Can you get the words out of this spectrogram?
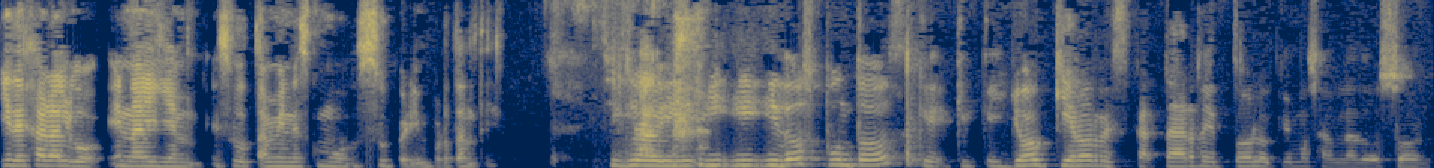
y dejar algo en alguien. Eso también es como súper importante. Sí, claro, y, dos puntos que, que, yo quiero rescatar de todo lo que hemos hablado son,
